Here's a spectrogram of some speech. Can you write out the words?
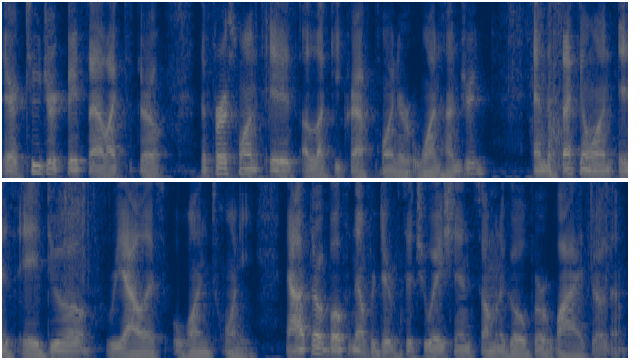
There are two jerk baits that I like to throw. The first one is a Lucky Craft Pointer 100 and the second one is a Duo Realis 120. Now I throw both of them for different situations so I'm going to go over why I throw them.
